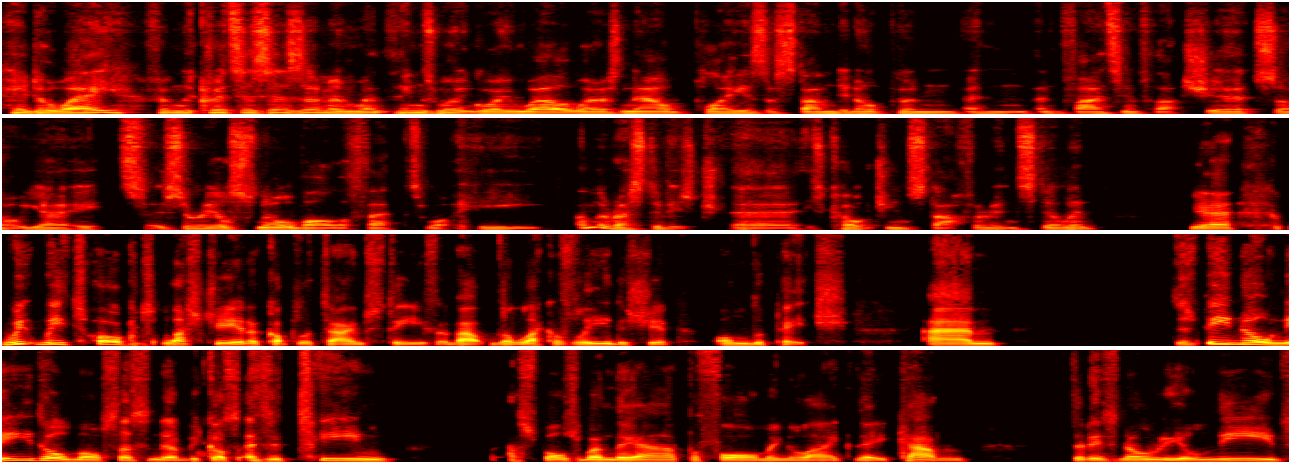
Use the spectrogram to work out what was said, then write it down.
hid away from the criticism and when things weren't going well whereas now players are standing up and and, and fighting for that shirt so yeah it's it's a real snowball effect what he and the rest of his uh, his coaching staff are instilling Yeah, we we talked last year a couple of times, Steve, about the lack of leadership on the pitch. Um, there's been no need almost, hasn't there? Because as a team, I suppose when they are performing like they can, there is no real need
